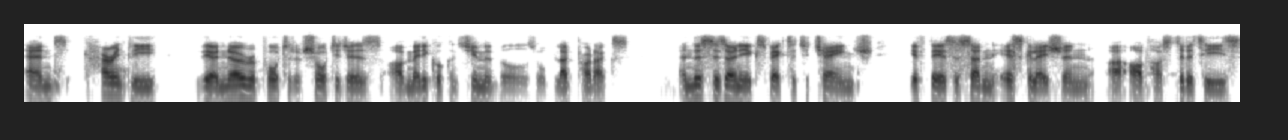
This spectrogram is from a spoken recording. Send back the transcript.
And currently, there are no reported of shortages of medical consumables or blood products. And this is only expected to change if there's a sudden escalation uh, of hostilities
